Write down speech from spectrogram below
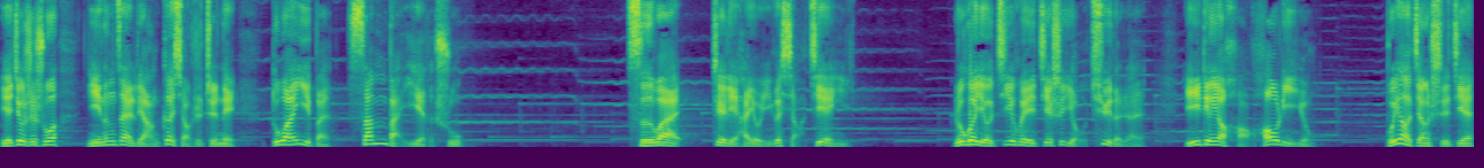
也就是说，你能在两个小时之内读完一本三百页的书。此外，这里还有一个小建议：如果有机会结识有趣的人，一定要好好利用，不要将时间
